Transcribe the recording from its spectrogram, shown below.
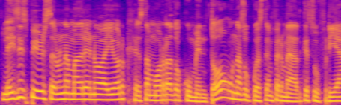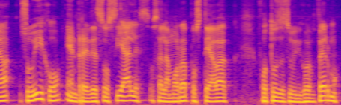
Lacey Spears era una madre de Nueva York. Esta morra documentó una supuesta enfermedad que sufría su hijo en redes sociales. O sea, la morra posteaba fotos de su hijo enfermo.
